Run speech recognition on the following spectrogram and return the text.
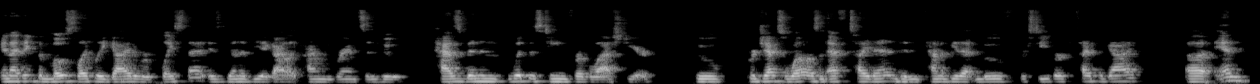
and I think the most likely guy to replace that is going to be a guy like Kylen Granson, who has been in, with this team for the last year, who projects well as an F tight end and kind of be that move receiver type of guy. Uh, and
